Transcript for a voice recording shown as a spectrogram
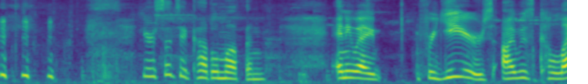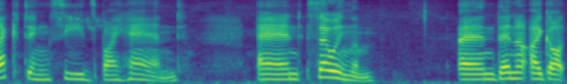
You're such a cuddle muffin. Anyway, for years I was collecting seeds by hand and sowing them. And then I got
